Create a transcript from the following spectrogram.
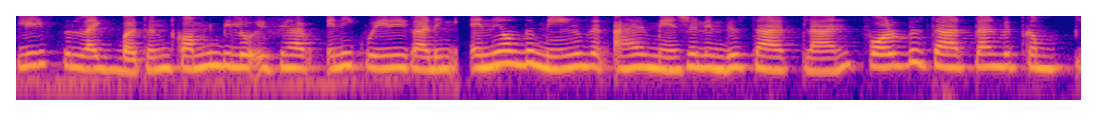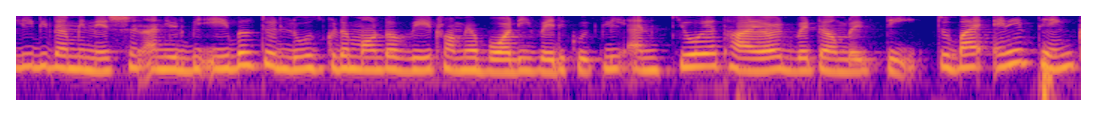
please the like button, comment below if you have any query regarding any of the meals that I have mentioned in this diet plan. Follow this diet plan with complete determination and you'll be able to lose good amount of weight from your body very quickly and cure your thyroid with turmeric tea. To buy anything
